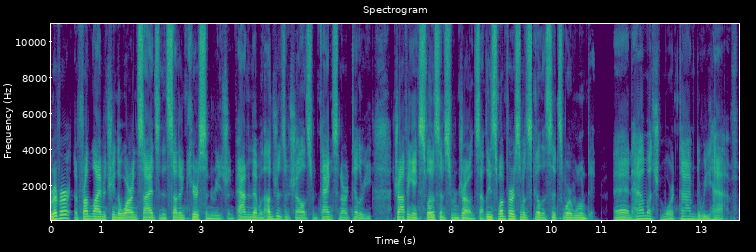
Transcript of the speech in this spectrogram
River, the front line between the warring sides in the southern Kherson region, pounding them with hundreds of shells from tanks and artillery, dropping explosives from drones. At least one person was killed and six were wounded. And how much more time do we have?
